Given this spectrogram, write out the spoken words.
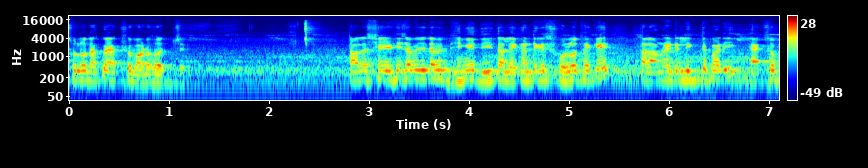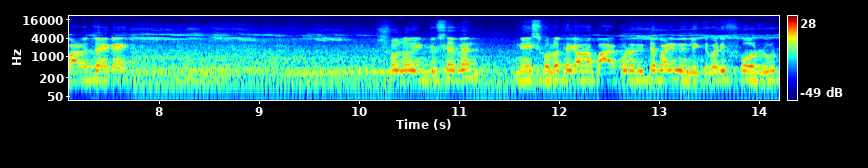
ষোলো দেখো একশো বারো হচ্ছে। তাহলে সেই হিসাবে যদি আমি ভেঙে দিই, তাহলে এখান থেকে ষোলো থেকে, তাহলে আমরা এটা লিখতে পারি একশো বারোর জায়গায় ষোলো ইন্টু সেভেন। নিয়ে ষোলো থেকে আমরা বার করে দিতে পারি, নিয়ে লিখতে পারি ফোর রুট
